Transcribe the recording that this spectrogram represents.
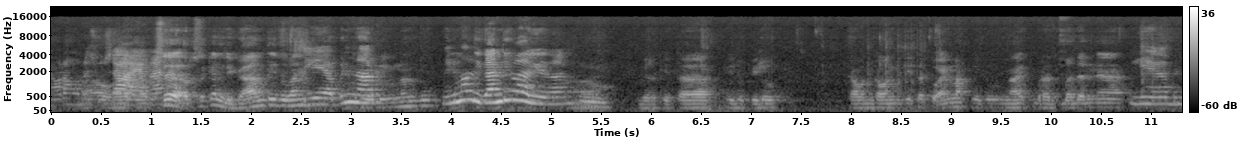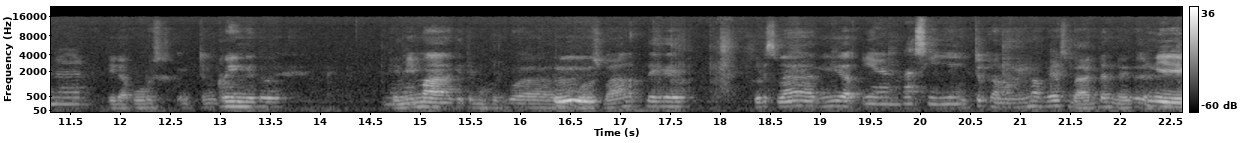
Orang udah Oh, susah ya kan? harusnya harusnya kan diganti tuh kan iya benar. tuh. Minimal diganti lah gitu kan. Hmm. biar kita hidup-hidup kawan-kawan kita tuh enak gitu naik berat badannya. Iya benar. Tidak kurus cengkring gitu. Kayak Mima gitu maksud gua. Uh. kurus banget deh kurus banget. Iya. Iya makasih. Ucup sama Mima kayak sebadan deh itu deh. iya.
